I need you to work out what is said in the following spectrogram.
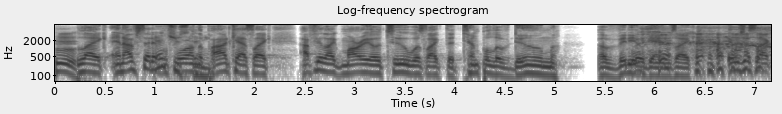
Hmm. like and i've said it before on the podcast like i feel like mario 2 was like the temple of doom of video games like it was just like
